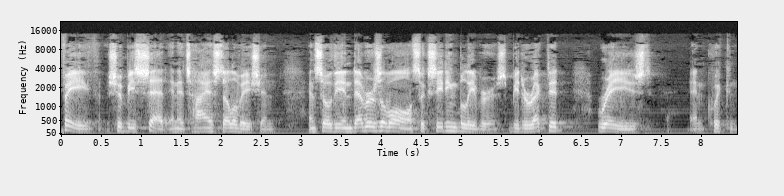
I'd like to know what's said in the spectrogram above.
faith should be set in its highest elevation, and so the endeavors of all succeeding believers be directed, raised, and quickened.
